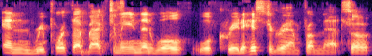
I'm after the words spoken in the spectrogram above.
and report that back to me and then we'll we'll create a histogram from that. So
